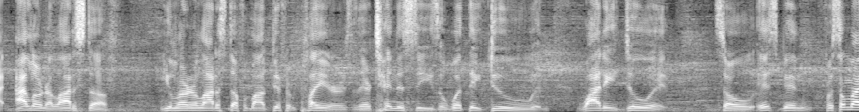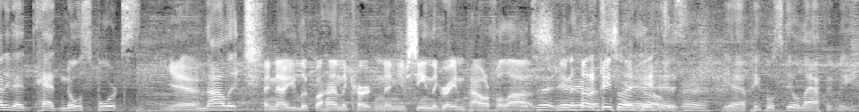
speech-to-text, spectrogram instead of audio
I, I learned a lot of stuff. You learn a lot of stuff about different players, their tendencies, of what they do, and why they do it. So it's been for somebody that had no sports Yeah. knowledge. And now you look behind the curtain and you've seen the great and powerful Oz. That's it. Yeah, You know yeah, I that's so? Yeah, dope. Yeah. yeah, people still laugh at me.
